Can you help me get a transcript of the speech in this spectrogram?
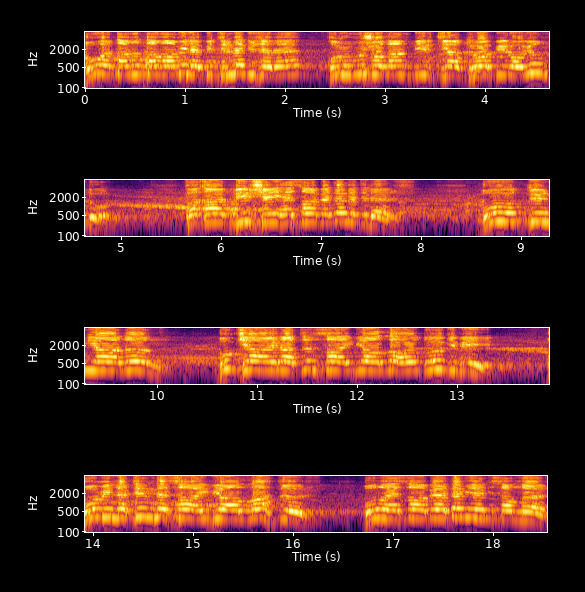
bu vatanı tamamıyla bitirmek üzere kurulmuş olan bir tiyatro, bir oyundu. Fakat bir şey hesap edemediler. Bu dünyanın, bu kainatın sahibi Allah olduğu gibi bu milletin de sahibi Allah'tır. Bunu hesap edemeyen insanlar,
